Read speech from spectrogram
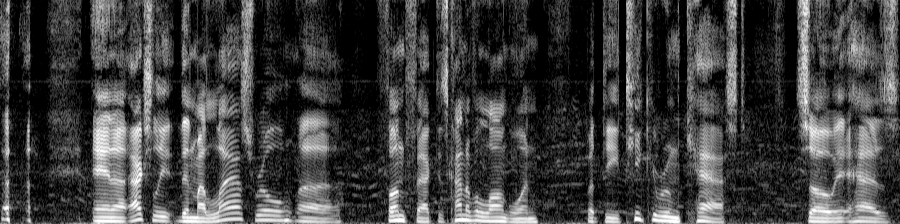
and uh, actually, then my last real uh, fun fact is kind of a long one, but the Tiki Room cast. So it has,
